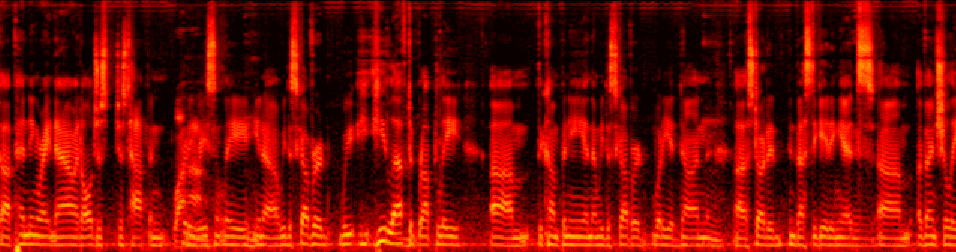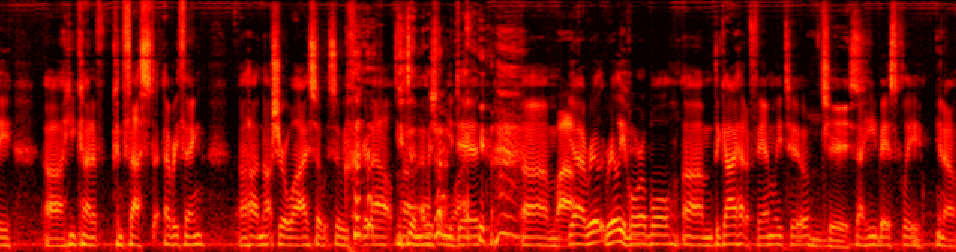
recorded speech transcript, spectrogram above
uh, pending right now. It all just just happened pretty Wow. recently. You know, we discovered we he, he left abruptly um, the company, and then we discovered what he had done. Uh, started investigating it. Um, eventually, uh, he kind of confessed everything. Uh, not sure why, so so we figured out uh, said, "Not everything he did. Um, Wow. Yeah, really really horrible. Um, the guy had a family too Jeez. that he basically, you know,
